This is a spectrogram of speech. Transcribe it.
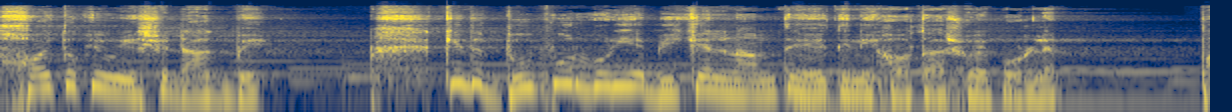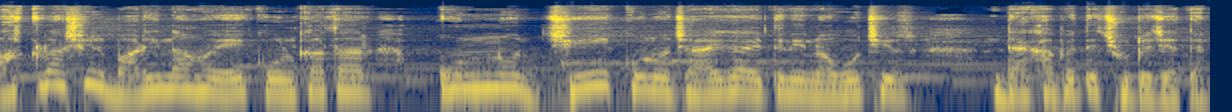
হয়তো কেউ এসে ডাকবে। কিন্তু দুপুর গড়িয়ে বিকেল নামতে তিনি হতাশ হয়ে পড়লেন। পাকড়াশির বাড়ি না হয়ে কলকাতার অন্য যে কোনো জায়গায় তিনি নগুচির দেখা পেতে ছুটে যেতেন।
